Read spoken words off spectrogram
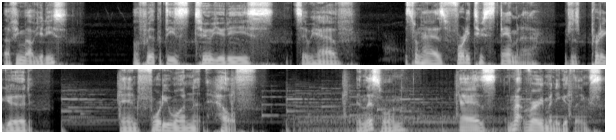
the female Uties. Well, if we look at these two Uties, let's see, we have, this one has 42 stamina, which is pretty good, and 41 health. And this one has not very many good things.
